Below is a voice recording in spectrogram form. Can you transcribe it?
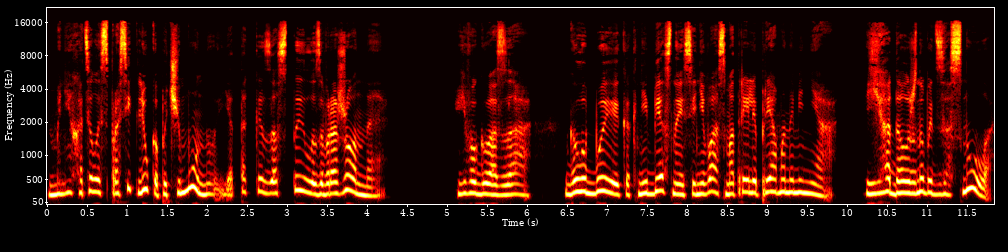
Мне хотелось спросить Люка, почему, но я так и застыла, завороженная. Его глаза, голубые, как небесная синева, смотрели прямо на меня. Я, должно быть, заснула.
